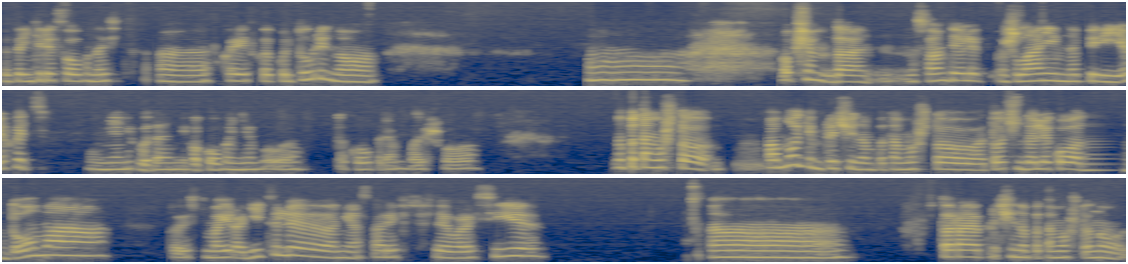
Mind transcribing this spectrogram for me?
заинтересованность э, в корейской культуре, но э, в общем, да, на самом деле желание именно переехать у меня никогда никакого не было, такого прям большого. Ну, потому что, по многим причинам, потому что это очень далеко от дома, то есть мои родители, они остались все в России. А, вторая причина, потому что, ну,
